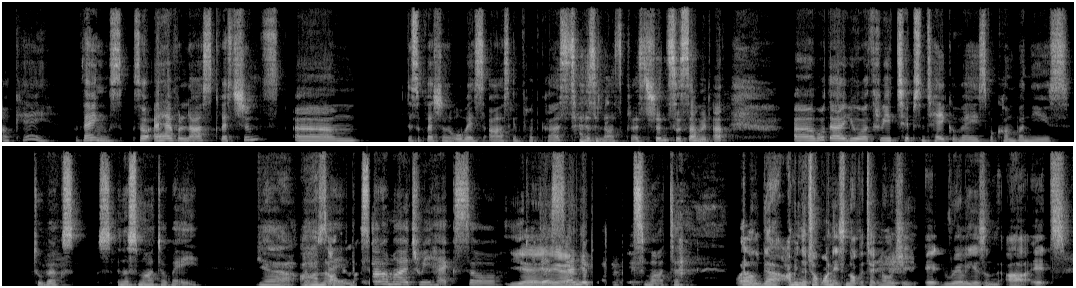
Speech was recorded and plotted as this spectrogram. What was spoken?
Okay, thanks. So I have a last questions. Um, there's a question I always ask in podcasts as a last question to sum it up. Uh, what are your three tips and takeaways for companies to work in a smarter way? Yeah, um, say, these are my three hacks. So yeah, do this, yeah, yeah. and you get a bit smarter. Well, yeah, I mean, the top one. It's not the technology. It really isn't. Uh, it's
